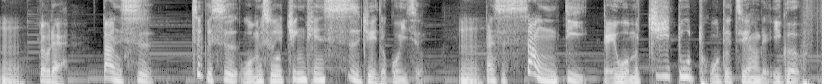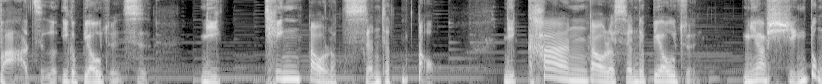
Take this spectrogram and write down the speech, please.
嗯，对不对？但是这个是我们说今天世界的规则，嗯，但是上帝给我们基督徒的这样的一个法则，一个标准是，你听到了神的道。你看到了神的标准，你要行动，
